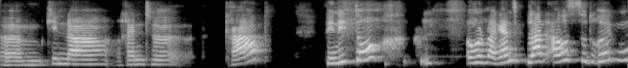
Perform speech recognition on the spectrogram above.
ähm, Kinder, Rente, Grab finito, um es mal ganz platt auszudrücken.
